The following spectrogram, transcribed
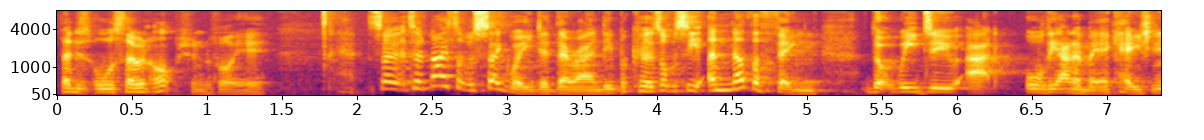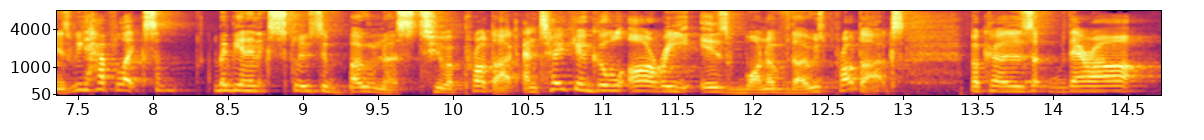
that is also an option for you. So it's a nice little segue you did there, Andy, because obviously another thing that we do at all the anime occasion is we have like some maybe an exclusive bonus to a product, and Tokyo Ghoul RE is one of those products. Because there are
